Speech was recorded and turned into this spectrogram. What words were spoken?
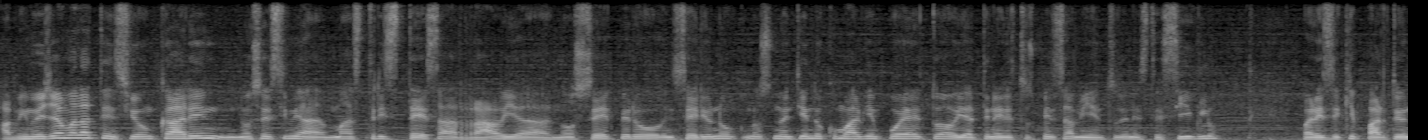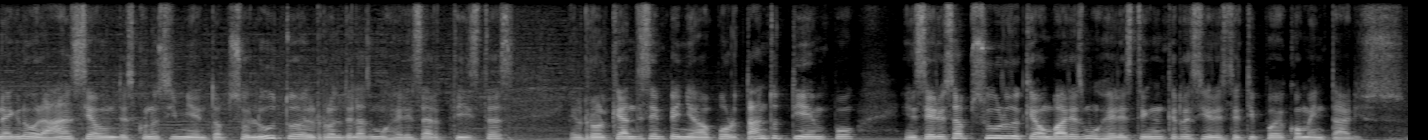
A mí me llama la atención, Karen, no sé si me da más tristeza, rabia, no sé, pero en serio no, no, no entiendo cómo alguien puede todavía tener estos pensamientos en este siglo. Parece que parte de una ignorancia, un desconocimiento absoluto del rol de las mujeres artistas, el rol que han desempeñado por tanto tiempo. En serio es absurdo que aún varias mujeres tengan que recibir este tipo de comentarios.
